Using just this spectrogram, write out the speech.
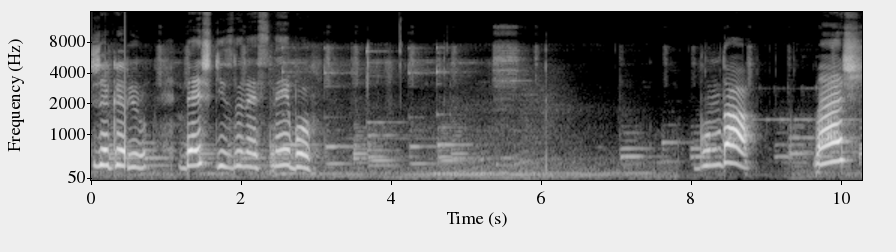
Şaka yapıyorum. Beş gizli nesneyi bul. Bunda. Ver.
